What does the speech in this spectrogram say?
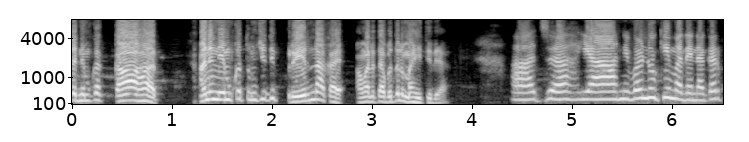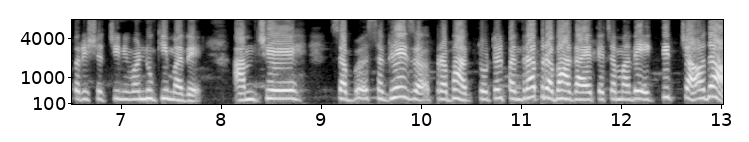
तर नेमकं का आहात? आणि नेमकं तुमची ती प्रेरणा काय? आम्हाला त्याबद्दल माहिती द्या. आज या निवडणुकीमध्ये नगर परिषदची निवडणुकीमध्ये आमचे सब सगळेच प्रभाग टोटल पंधरा प्रभाग आहेत. त्याच्यामध्ये एक ते चौदा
